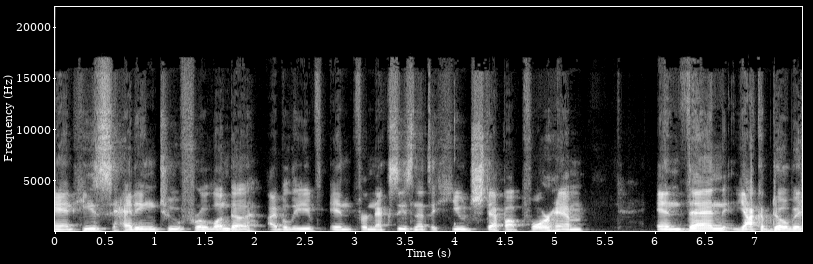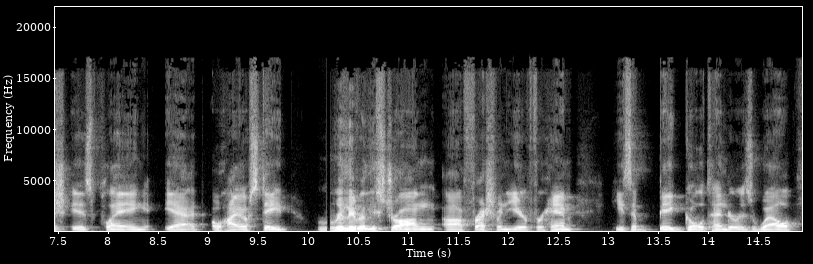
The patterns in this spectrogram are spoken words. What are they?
And he's heading to Frölunda, I believe, in for next season. That's a huge step up for him. And then Jakub Dobeš is playing at Ohio State. Really, really strong uh, freshman year for him. He's a big goaltender as well.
